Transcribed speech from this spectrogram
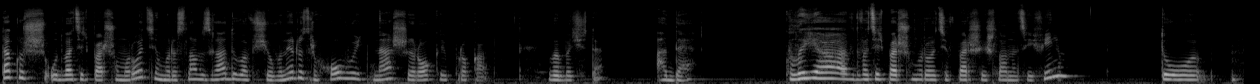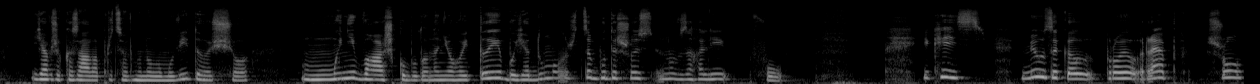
Також у 2021 році Мирослав згадував, що вони розраховують на широкий прокат. Вибачте, а де? Коли я в 21-му році вперше йшла на цей фільм, то я вже казала про це в минулому відео, що мені важко було на нього йти, бо я думала, що це буде щось, ну, взагалі, фу. Якийсь мюзикл про реп Що,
